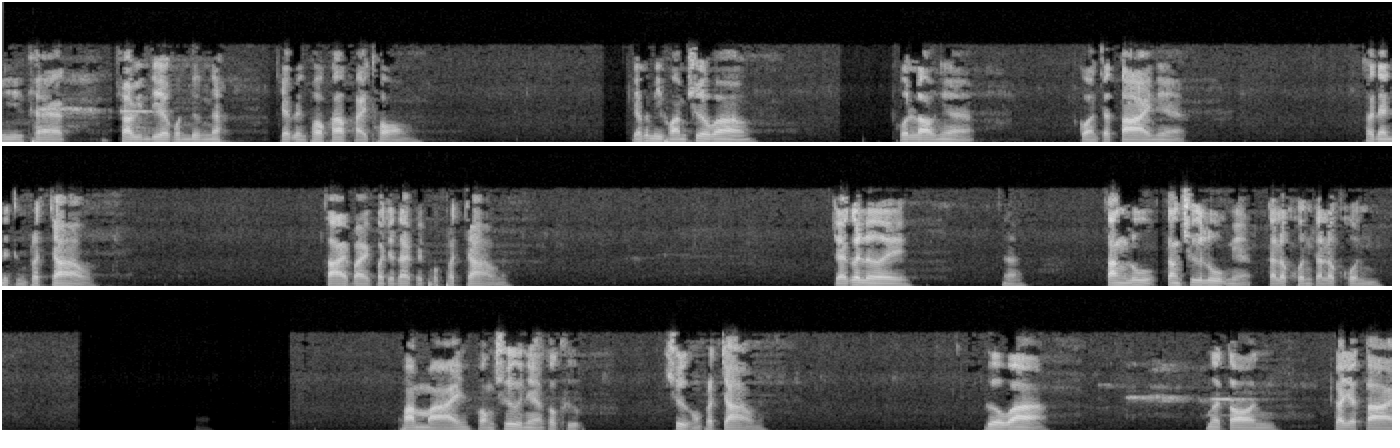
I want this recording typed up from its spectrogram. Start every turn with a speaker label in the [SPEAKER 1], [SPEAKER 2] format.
[SPEAKER 1] มีแขกชาวอินเดียคนหนึ่งนะแกเป็นพ่อค้าขายทองแกก็มีความเชื่อว่า คนเราเนี่ย ก่อนจะตายเนี่ย ถ้าได้นึกถึงพระเจ้า ตายไปก็จะได้ไปพบพระเจ้านะแกก็เลยนะตั้งลูกตั้งชื่อลูกเนี่ย แต่ละคนแต่ละคน ความหมายของชื่อเนี่ยก็คือชื่อของพระเจ้านะเพื่อว่า เมื่อตอนใกล้จะตาย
